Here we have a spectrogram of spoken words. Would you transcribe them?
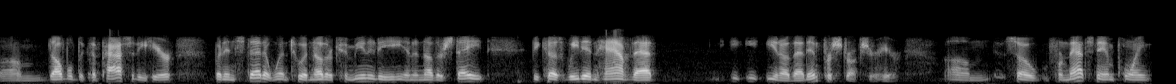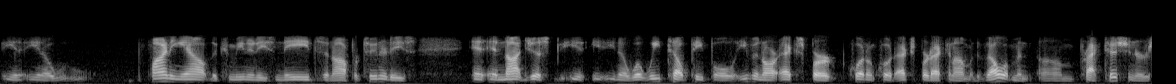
um, doubled the capacity here, but instead it went to another community in another state because we didn't have that you know that infrastructure here. Um, so from that standpoint, you, you know, finding out the community's needs and opportunities, and, and not just you, you know what we tell people, even our expert quote unquote expert economic development um, practitioners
